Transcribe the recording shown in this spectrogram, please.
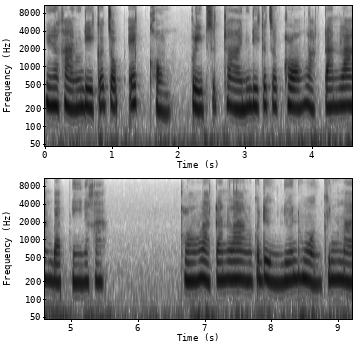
นี่นะคะนุดีก็จบ x ของกลีบสุดท้ายนุดีก็จะคล้องหลักด้านล่างแบบนี้นะคะ คล้องหลักด้านล่างแล้วก็ดึงเลื่อนห่วงขึ้นมา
